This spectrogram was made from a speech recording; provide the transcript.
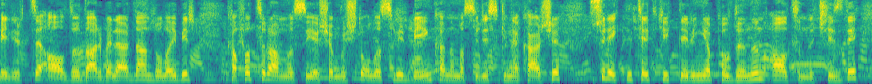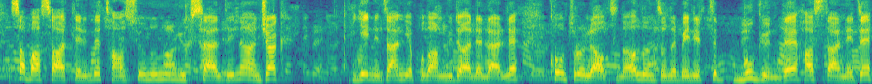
belirtti. Aldığı darbelerden dolayı bir kafa travması yaşamıştı. Olası bir beyin kanaması riskine karşı sürekli tetkiklerin yapıldığının altını çizdi. Sabah saatlerinde tansiyonunun yükseldiğini ancak yeniden yapılan müdahalelerle kontrol altına alındığını belirtti. Bugün de hastanede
